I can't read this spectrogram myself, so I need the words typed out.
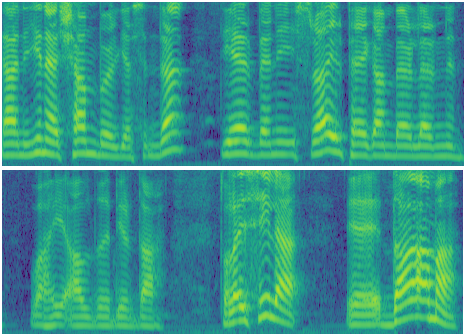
yani yine Şam bölgesinde diğer Beni İsrail peygamberlerinin vahiy aldığı bir dağ. Dolayısıyla e, dağ ama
